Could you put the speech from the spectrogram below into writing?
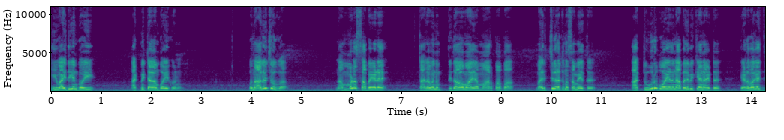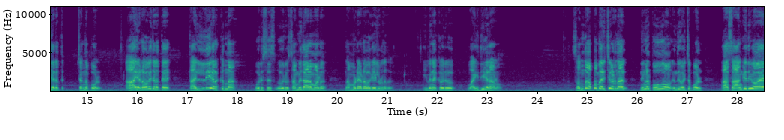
ഈ വൈദികൻ പോയി അഡ്മിറ്റ് ആകാൻ പോയേക്കാണ് ഒന്ന് ആലോചിച്ച് നോക്കുക. നമ്മുടെ സഭയുടെ തലവനും പിതാവുമായ മാർപ്പാപ്പ മരിച്ചു കിടക്കുന്ന സമയത്ത് ആ ടൂറ് പോയതിനെ അപലപിക്കാനായിട്ട് ഇടവക ജന ചെന്നപ്പോൾ ആ ഇടവക ജനത്തെ തല്ലി ഇറക്കുന്ന ഒരു ഒരു സംവിധാനമാണ് നമ്മുടെ ഇടവകയിലുള്ളത്. ഇവനൊക്കെ ഒരു വൈദികനാണോ? സ്വന്തം അപ്പം മരിച്ചു കിടന്നാൽ നിങ്ങൾ പോകുമോ എന്ന് ചോദിച്ചപ്പോൾ ആ സാങ്കേതികമായ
